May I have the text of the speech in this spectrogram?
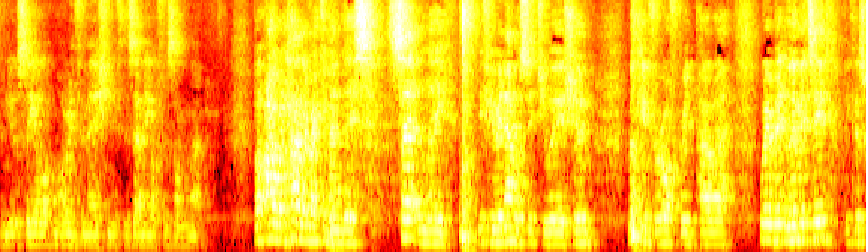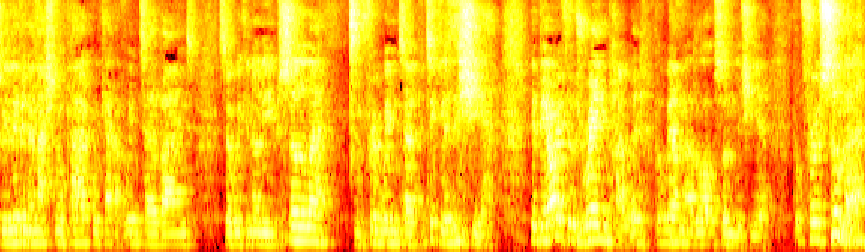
and you'll see a lot more information if there's any offers on that. But I would highly recommend this, certainly if you're in our situation, looking for off-grid power. We're a bit limited because we live in a national park, we can't have wind turbines, so we can only use solar and through winter, particularly this year. It'd be alright if it was rain powered, but we haven't had a lot of sun this year. But through summer,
